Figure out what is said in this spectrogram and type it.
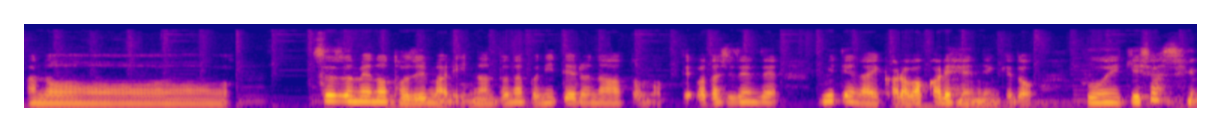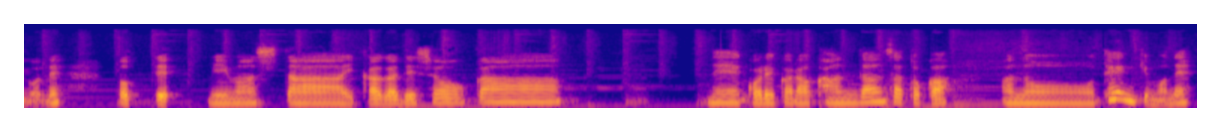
あのースズメの戸締まりなんとなく似てるなと思って、私全然見てないから分かれへんねんけど、雰囲気写真をね、撮ってみました。いかがでしょうか？ねこれから寒暖差とか、あのー天気もね、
